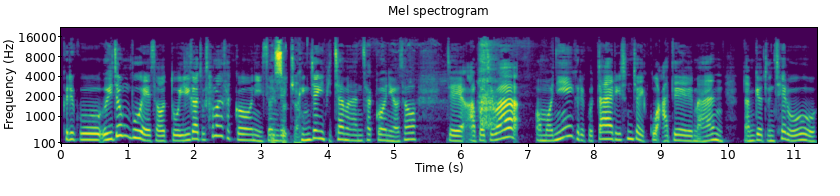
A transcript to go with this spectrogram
그리고 의정부에서 또 일가족 사망 사건이 있었는데 있었죠. 굉장히 비참한 사건이어서 이제 아버지와 어머니 그리고 딸이 숨져 있고 아들만 남겨둔 채로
